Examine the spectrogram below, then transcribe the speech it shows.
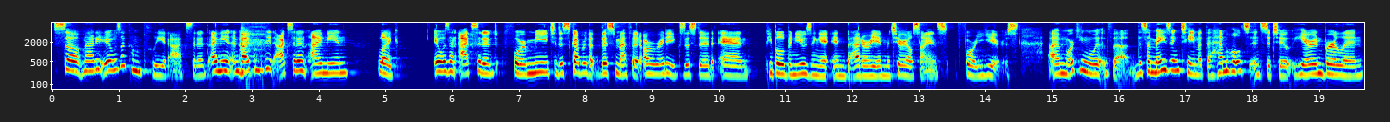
So, Maddie, it was a complete accident. I mean, and by complete accident, I mean like it was an accident for me to discover that this method already existed and people have been using it in battery and material science for years. I'm working with uh, this amazing team at the Helmholtz Institute here in Berlin.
